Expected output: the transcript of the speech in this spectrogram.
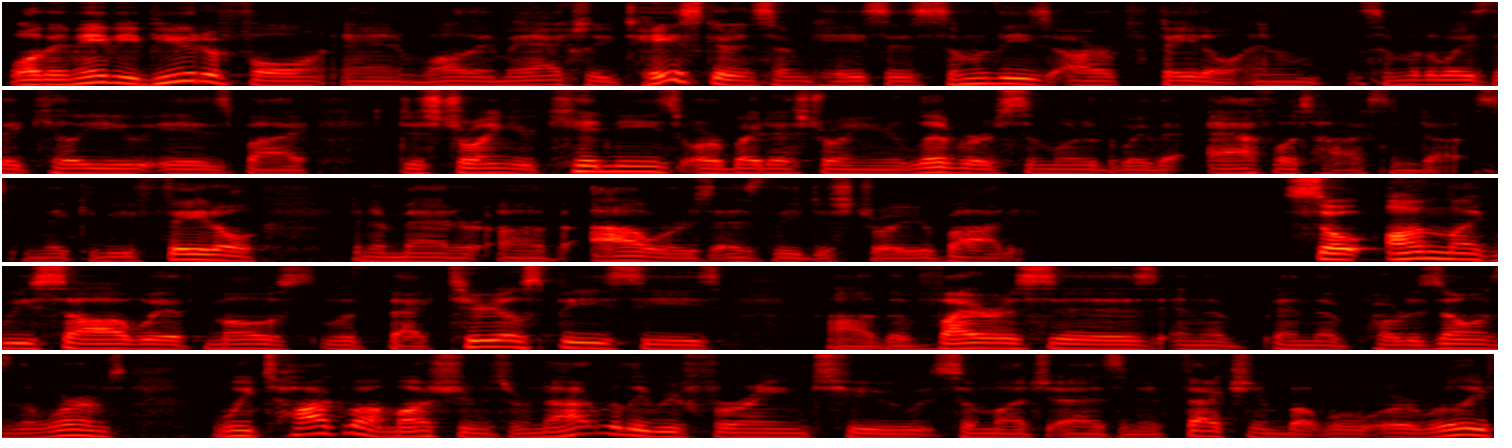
While they may be beautiful and while they may actually taste good in some cases, some of these are fatal. And some of the ways they kill you is by destroying your kidneys or by destroying your liver, similar to the way that aflatoxin does. And they can be fatal in a matter of hours as they destroy your body. So, unlike we saw with most with bacterial species, uh, the viruses and the and the protozoans and the worms, when we talk about mushrooms, we're not really referring to so much as an infection, but what we're really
